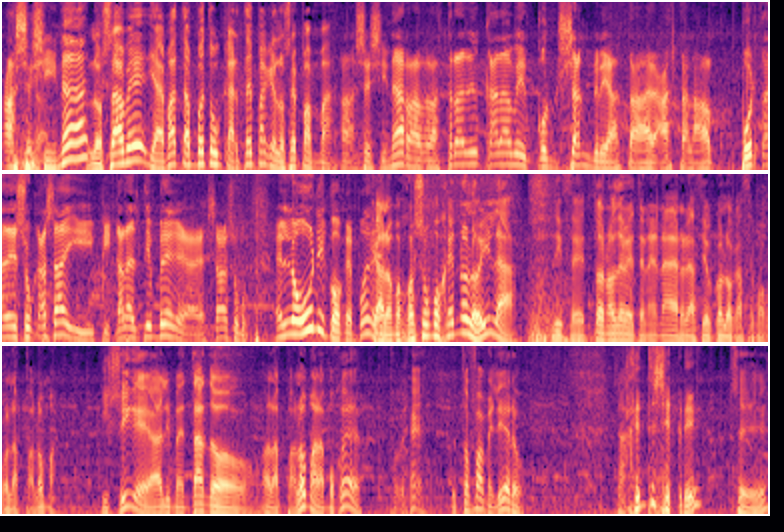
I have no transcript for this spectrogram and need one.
asesinar, lo sabe y además te han puesto un cartel para que lo sepan más. asesinar, arrastrar el cadáver con sangre hasta, hasta la puerta de su casa y picar al timbre. que esa su- Es lo único que puede. Que a lo mejor su mujer no lo hila. Dice, esto no debe tener nada de relación con lo que hacemos con las palomas. Y sigue alimentando a las palomas, la mujer. Porque esto es familiero. La gente se cree Sí.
